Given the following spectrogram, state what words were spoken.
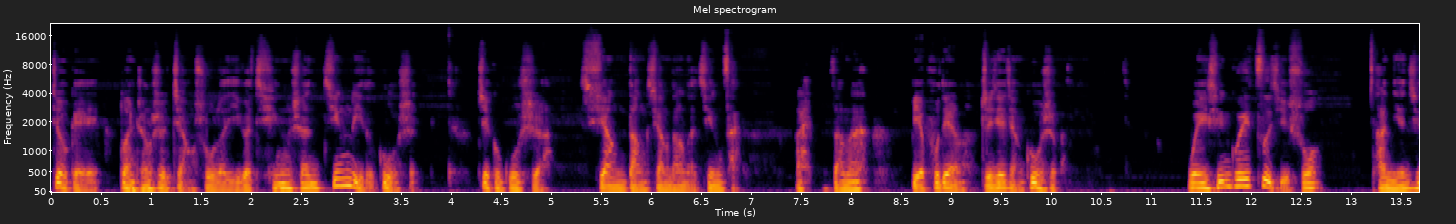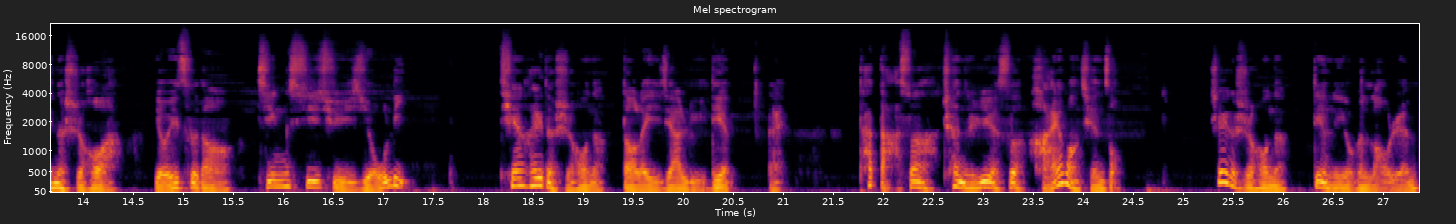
就给段成式讲述了一个亲身经历的故事。这个故事啊，相当相当的精彩。哎，咱们别铺垫了，直接讲故事吧。韦行规自己说，他年轻的时候啊，有一次到京西去游历。天黑的时候呢，到了一家旅店，哎，他打算啊，趁着夜色还往前走。这个时候呢，店里有个老人，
